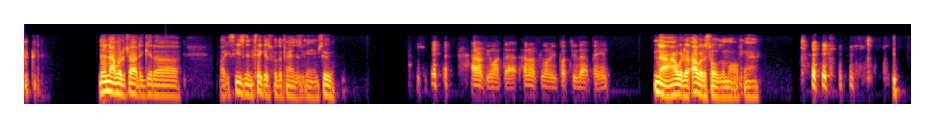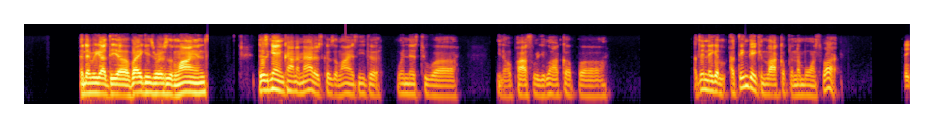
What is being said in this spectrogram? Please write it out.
then I would have tried to get uh like season tickets for the Panthers game too. I don't know if you want that. I don't know if you want to be put through that pain. No, I would have. I would have sold them off, man. And then we got the uh, Vikings versus the Lions. This game kind of matters because the Lions need to win this to, uh, you know, possibly lock up. Uh, I think they can. I think they can lock up the number one spot. They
